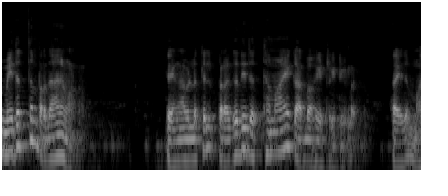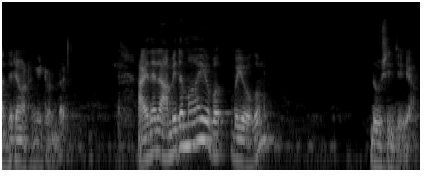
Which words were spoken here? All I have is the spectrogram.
മിതത്വം പ്രധാനമാണ്. തേങ്ങാവെള്ളത്തിൽ പ്രകൃതിദത്തമായ കാർബോഹൈഡ്രേറ്റുകൾ അതായത് മധുരം അടങ്ങിയിട്ടുണ്ട്. ആയതിനാൽ അമിതമായ ഉപ ഉപയോഗം ദൂഷ്യം ചെയ്യാം.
